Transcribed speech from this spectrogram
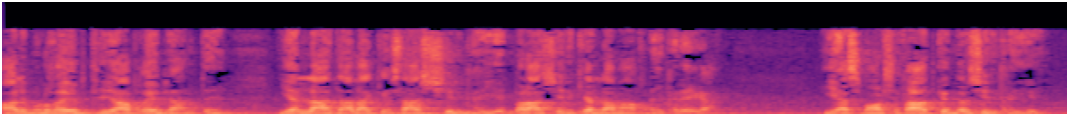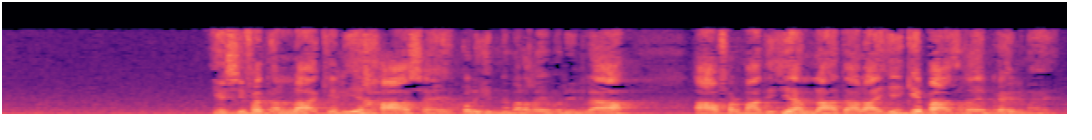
عالم الغیب تھے، آپ غیب جانتے ہیں۔ یہ اللہ تعالیٰ کے ساتھ شرک ہے، یہ بڑا شرک ہے، اللہ معاف نہیں کرے گا۔ یہ اسما اور صفات کے اندر شرک ہے یہ۔ یہ صفت اللہ کے لیے خاص ہے۔ کل ان الغیب اللہ آپ فرما دیجیے، اللہ تعالیٰ ہی کے پاس غیب کا علم ہے۔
